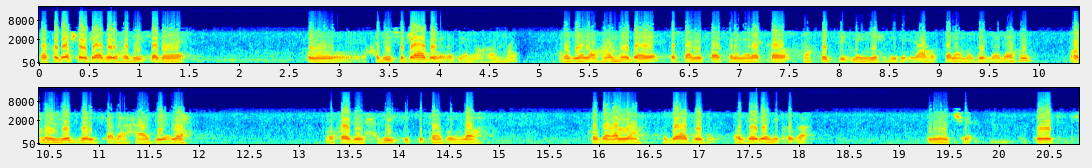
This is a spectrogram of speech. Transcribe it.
Tako došlo u Džabiru hadisa da je u hadisu Džabira radijallahu anha رضي الله عنه ده الرسول صلى الله عليه وسلم ذكر فخذ من يهده الله فلا مضل له ومن يضلل فلا هادي له. وهذا الحديث كتاب الله. كوغا الله زابد وزاد نيكوغا نيتشي بوتتي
